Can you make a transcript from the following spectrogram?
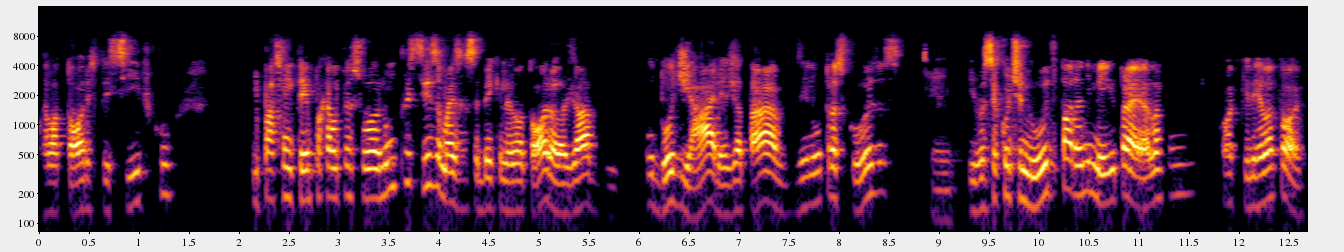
relatório específico e passa um tempo aquela pessoa não precisa mais receber aquele relatório, ela já mudou de área, já está vendo outras coisas Sim. e você continua disparando e-mail para ela com, com aquele relatório.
